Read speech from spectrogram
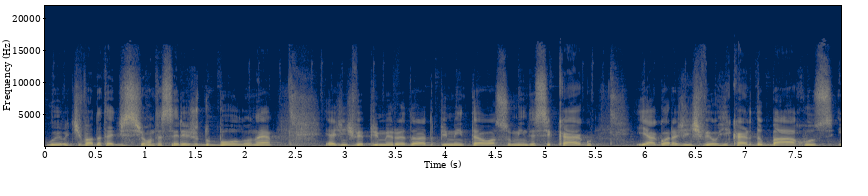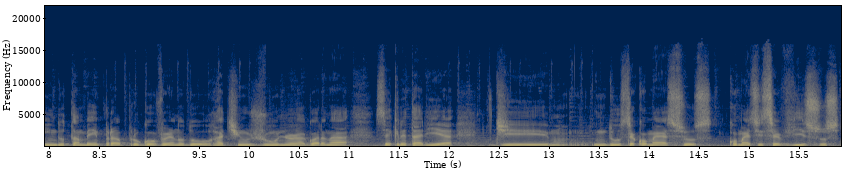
o Edivaldo até disse ontem, a cereja do bolo, né? E a gente vê primeiro o Eduardo Pimentel assumindo esse cargo e agora a gente vê o Ricardo Barros indo também para o governo do Ratinho Júnior, agora na Secretaria de Indústria, Comércios, Comércio e Serviços.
